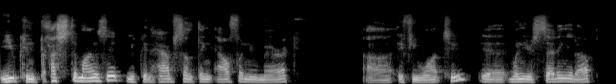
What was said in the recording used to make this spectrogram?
You can customize it. You can have something alphanumeric uh, if you want to. Uh, when you're setting it up,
